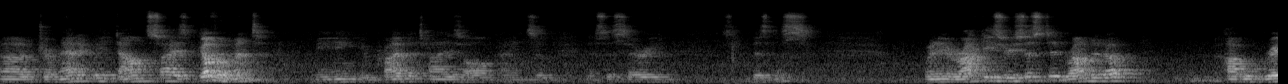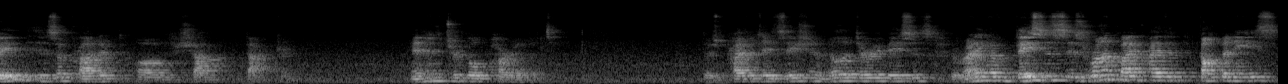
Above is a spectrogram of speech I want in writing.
Uh, dramatically downsized government, meaning you privatize all kinds of necessary business. When Iraqis resisted, rounded up, Abu Ghraib is a product of shock doctrine, an integral part of it. There's privatization of military bases. The running of bases is run by private companies.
